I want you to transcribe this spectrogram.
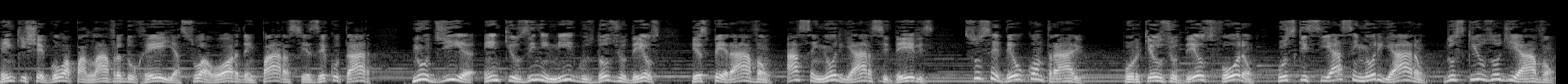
em que chegou a palavra do rei e a sua ordem para se executar, no dia em que os inimigos dos judeus esperavam assenhorear-se deles, sucedeu o contrário, porque os judeus foram os que se assenhorearam dos que os odiavam,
